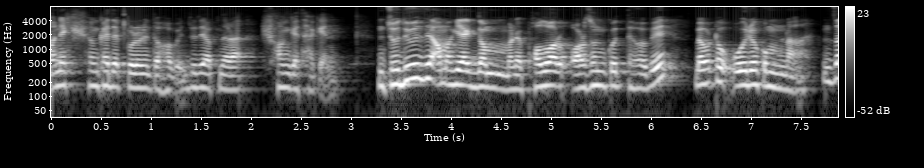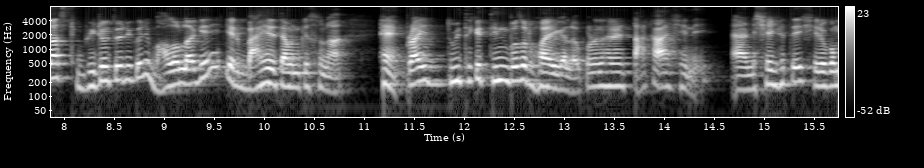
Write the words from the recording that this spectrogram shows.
অনেক সংখ্যাতে পরিণত হবে, যদি আপনারা সঙ্গে থাকেন। যদিও যে আমাকে একদম মানে ফলোয়ার অর্জন করতে হবে, ব্যাপারটা ওই রকম না। জাস্ট ভিডিও তৈরি করে, ভালো লাগে, এর বাইরে তেমন কিছু না। হ্যাঁ প্রায় দুই থেকে তিন বছর হয়ে গেল, কোনো ধরনের টাকা আসেনি। অ্যান্ড সেই ক্ষেত্রে সেরকম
